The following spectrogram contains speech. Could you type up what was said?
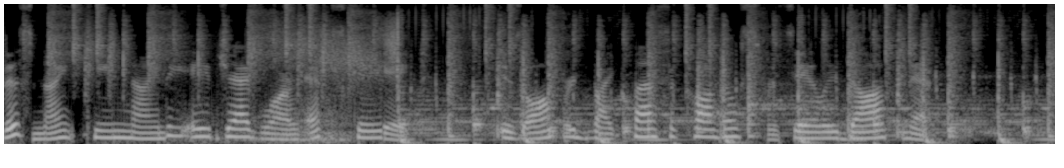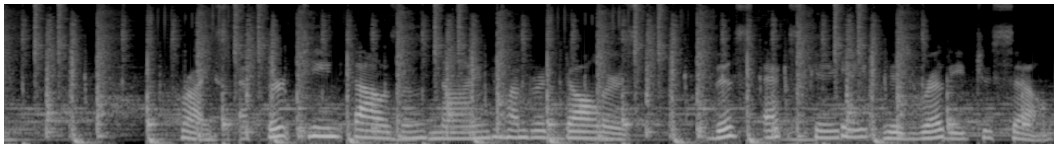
This 1998 Jaguar XK8 is offered by Classic Autos for Sale.net. Price at $13,900, this XK8 is ready to sell.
